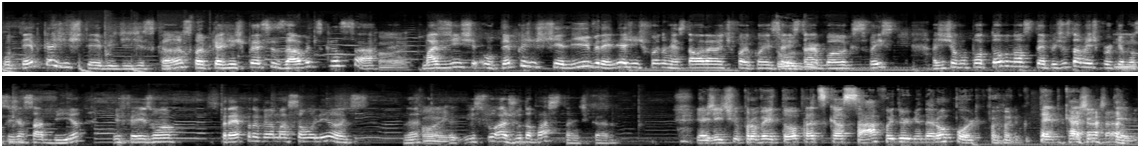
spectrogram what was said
O tempo que a gente teve de descanso foi porque a gente precisava descansar. Mas a gente, o tempo que a gente tinha livre ali, a gente foi no restaurante, foi conhecer a Tudo. Starbucks, fez. A gente ocupou todo o nosso tempo, justamente porque Uhum. você já sabia e fez uma pré-programação ali antes. Né? Foi. Isso ajuda bastante, cara. E a gente aproveitou para descansar, foi dormir no aeroporto. Foi o único tempo que a gente teve.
